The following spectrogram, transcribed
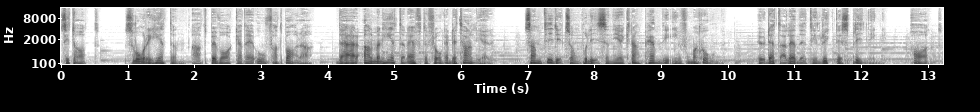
citat svårigheten att bevaka det ofattbara där allmänheten efterfrågar detaljer samtidigt som polisen ger knapphändig information hur detta ledde till ryktesspridning, hat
